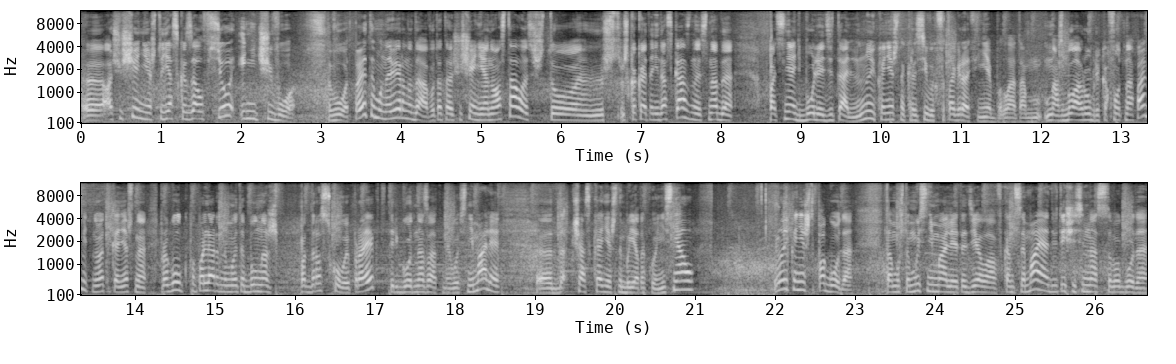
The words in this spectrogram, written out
э, ощущение, что я сказал все и ничего. Вот. Поэтому, наверное, да, вот это ощущение, оно осталось, что, что какая-то недосказанность, надо подснять более детально. Ну и, конечно, красивых фотографий не было. Там у нас была рубрика «Фото на память», но это, конечно, прогулка по полярному, это был наш подростковый проект. Три года назад мы его снимали. Э, да, сейчас, конечно, бы я такой не снял. Ну и, конечно, погода, потому что мы снимали это дело в конце мая 2017 года.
